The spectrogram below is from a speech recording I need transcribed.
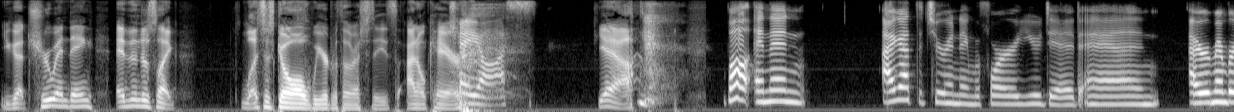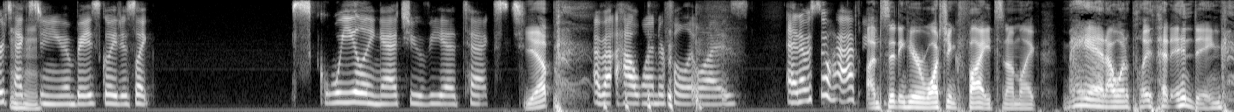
you got true ending, and then just like let's just go all weird with the rest of these. I don't care. Chaos. Yeah. Well, and then I got the true ending before you did, and I remember Mm-hmm. texting you and basically just like squealing at you via text Yep. about how wonderful it was. And I was so happy. I'm sitting here watching fights and I'm like, man, I want to play that ending.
